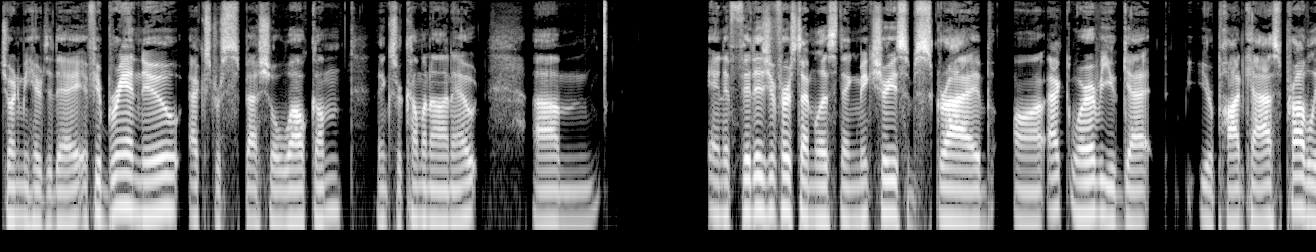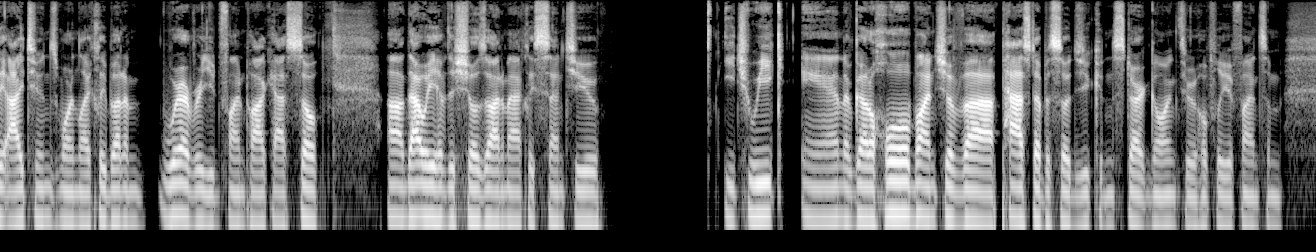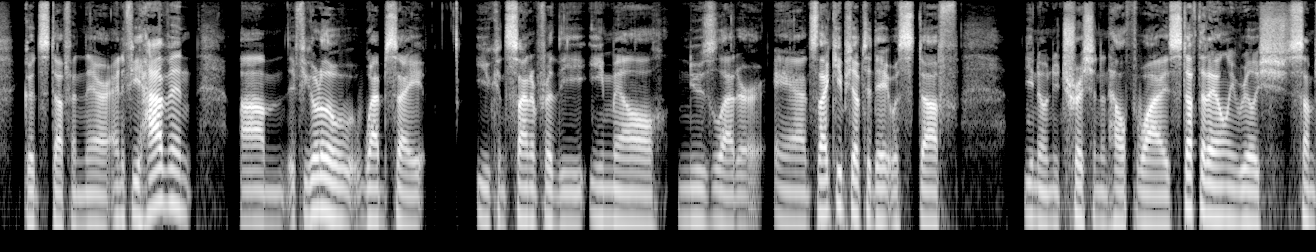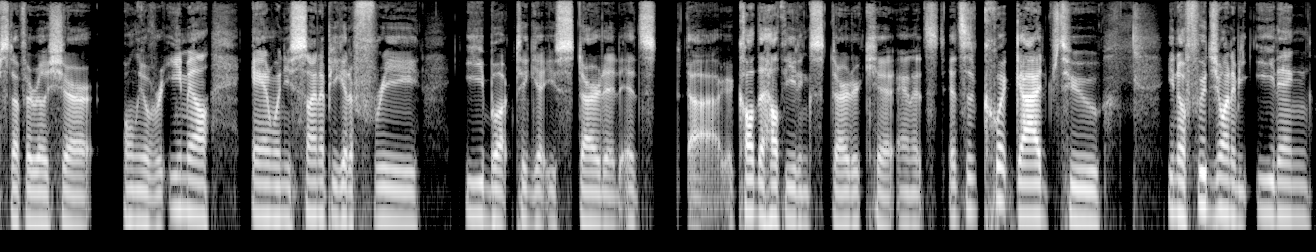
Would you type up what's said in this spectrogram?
joining me here today. If you're brand new, extra special welcome. Thanks for coming on out. Um, and if it is your first time listening, make sure you subscribe on wherever you get your podcast, probably iTunes more than likely, but wherever you'd find podcasts. So uh, that way you have the shows automatically sent to you each week. And I've got a whole bunch of uh, past episodes you can start going through. Hopefully you find some good stuff in there. And if you haven't, um, if you go to the website, you can sign up for the email newsletter. And so that keeps you up to date with stuff, you know, nutrition and health wise, stuff that I only really, some stuff I really share only over email. And when you sign up, you get a free ebook to get you started. It's uh, called the Healthy Eating Starter Kit, and it's it's a quick guide to, you know, foods you want to be eating,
